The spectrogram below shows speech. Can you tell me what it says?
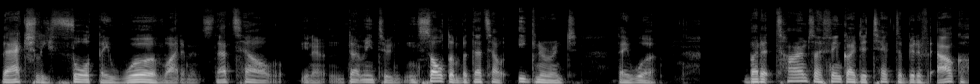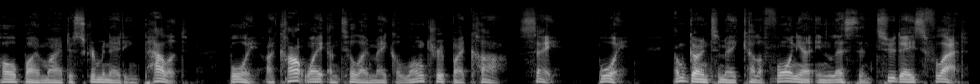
they actually thought they were vitamins. That's how, you know, don't mean to insult them, but that's how ignorant they were but at times I think I detect a bit of alcohol by my discriminating palate. Boy, I can't wait until I make a long trip by car. Say, boy, I'm going to make California in less than two days flat.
